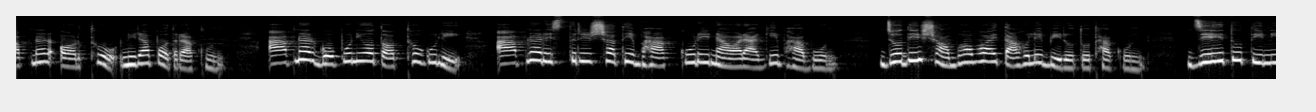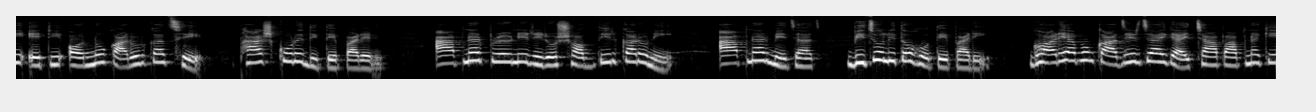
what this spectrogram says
আপনার অর্থ নিরাপদ রাখুন। আপনার গোপনীয় তথ্যগুলি আপনার স্ত্রীর সাথে ভাগ করে নেওয়ার আগে ভাবুন। যদি সম্ভব হয় তাহলে বিরত থাকুন। যেহেতু তিনি এটি অন্য কারোর কাছে ফাঁস করে দিতে পারেন। আপনার প্রয়োজনে রিরো শব্দের কারণে আপনার মেজাজ বিচলিত হতে পারে। ঘরে এবং কাজের জায়গায় চাপ আপনাকে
